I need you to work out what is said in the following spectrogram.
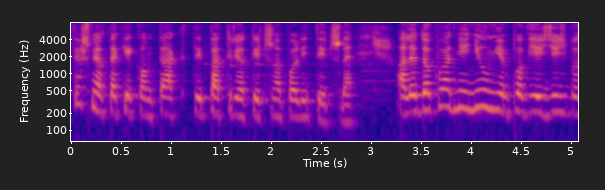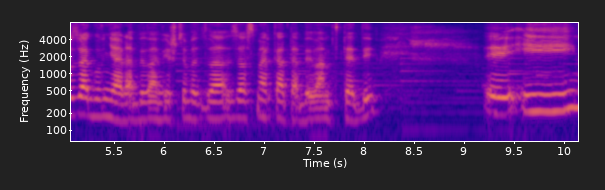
Też miał takie kontakty patriotyczno-polityczne. Ale dokładnie nie umiem powiedzieć, bo za gówniara byłam jeszcze, za, za smarkata byłam wtedy. Y, I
